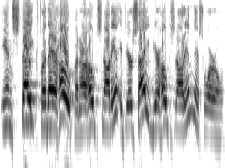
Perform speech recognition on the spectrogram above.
in stake for their hope, and our hope's not in. If you're saved, your hope's not in this world.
